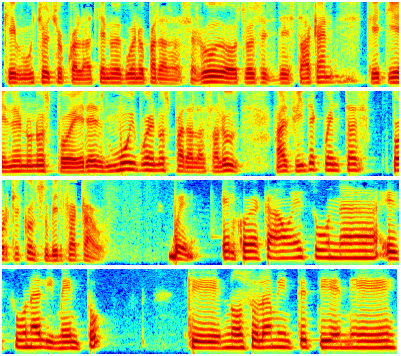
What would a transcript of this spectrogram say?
que mucho chocolate no es bueno para la salud, otros destacan que tienen unos poderes muy buenos para la salud. Al fin de cuentas, ¿por qué consumir cacao? Bueno, el cacao es, una, es un alimento que no solamente tiene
